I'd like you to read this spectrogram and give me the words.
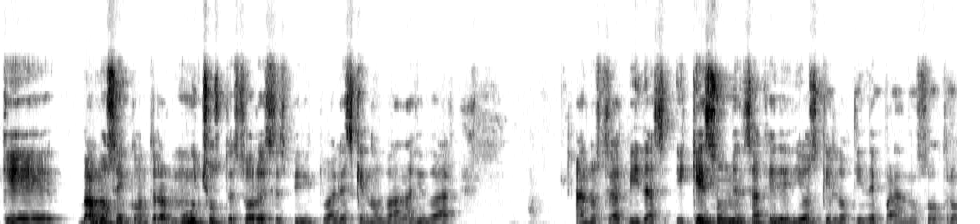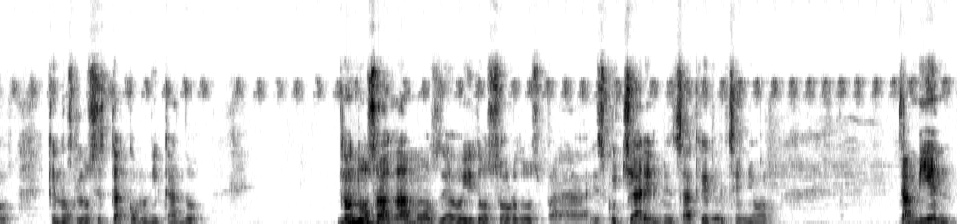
que vamos a encontrar muchos tesoros espirituales que nos van a ayudar a nuestras vidas y que es un mensaje de Dios que lo tiene para nosotros, que nos los está comunicando. No nos hagamos de oídos sordos para escuchar el mensaje del Señor. También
